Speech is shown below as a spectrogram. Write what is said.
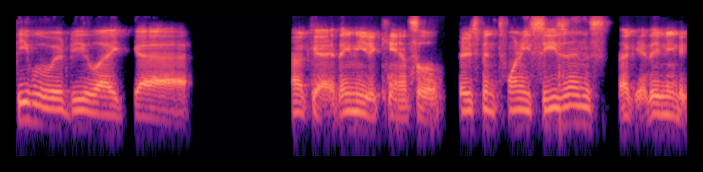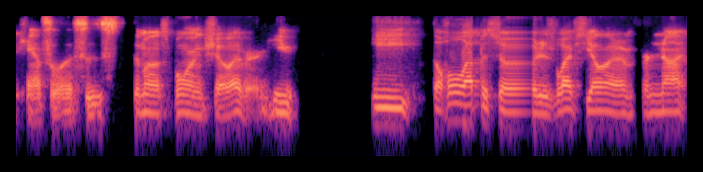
people would be like, uh, okay, they need to cancel. There's been 20 seasons. Okay, they need to cancel. This is the most boring show ever. He he the whole episode, his wife's yelling at him for not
